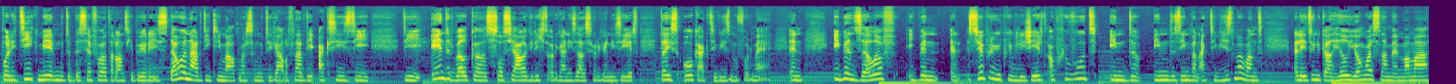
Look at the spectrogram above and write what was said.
politiek meer moeten beseffen wat er aan het gebeuren is, dat we naar die klimaatmarsen moeten gaan of naar die acties die, die eender welke sociaal gerichte organisatie organiseert. Dat is ook activisme voor mij. En ik ben zelf, ik ben super geprivilegeerd opgevoed in de, in de zin van activisme. Want allee, toen ik al heel jong was, nam mijn mama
